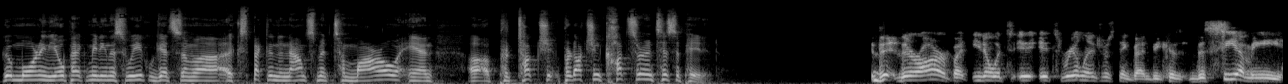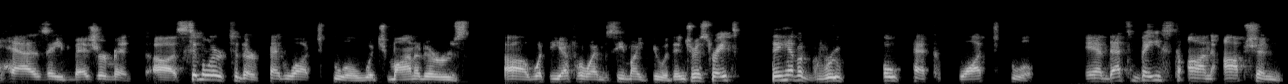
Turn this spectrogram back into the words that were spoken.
Good morning. The OPEC meeting this week. We'll get some uh, expected announcement tomorrow, and uh, production production cuts are anticipated. There are, but you know it's it's real interesting, Ben, because the CME has a measurement uh, similar to their FedWatch tool, which monitors uh, what the FOMC might do with interest rates. They have a group OPEC watch tool, and that's based on option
